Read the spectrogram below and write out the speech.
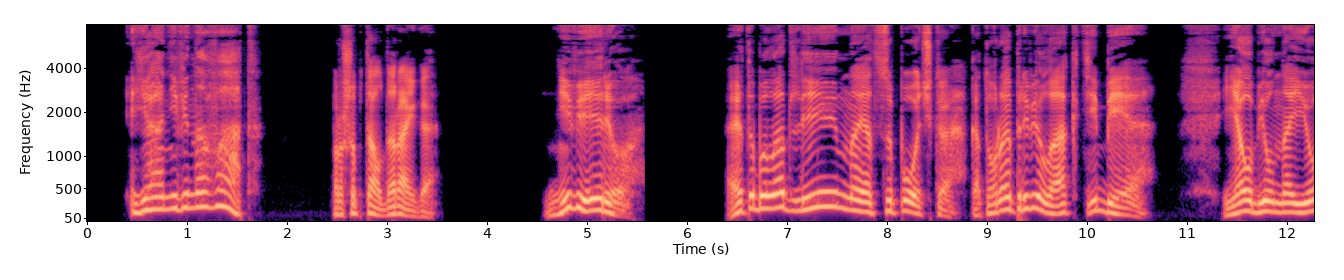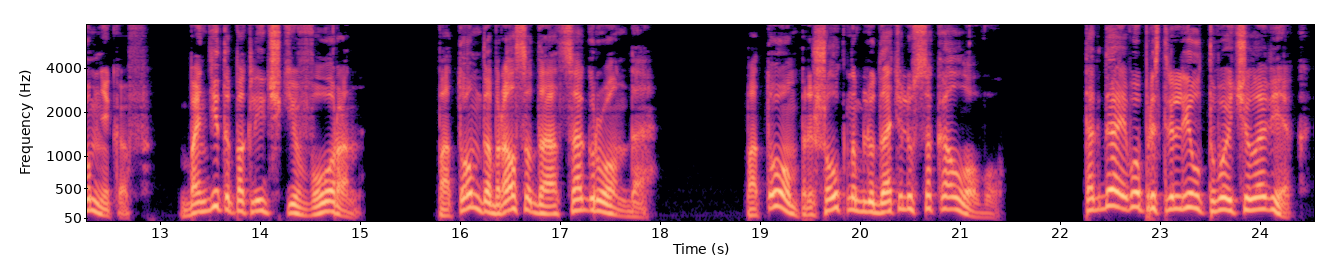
— Я не виноват, — прошептал Дарайга. — Не верю. Это была длинная цепочка, которая привела к тебе. Я убил наемников, бандита по кличке Ворон. Потом добрался до отца Гронда. Потом пришел к наблюдателю Соколову. Тогда его пристрелил твой человек.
